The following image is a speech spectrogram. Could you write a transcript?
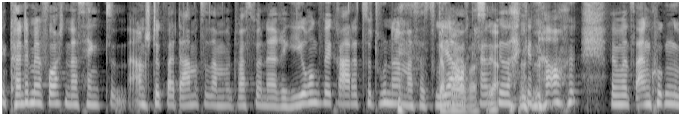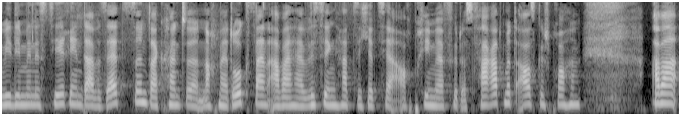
Ich könnte mir vorstellen, das hängt ein Stück weit damit zusammen, mit was für einer Regierung wir gerade zu tun haben. Das hast du ja auch was, gerade ja. gesagt, genau. Wenn wir uns angucken, wie die Ministerien da besetzt sind, da könnte noch mehr Druck sein. Aber Herr Wissing hat sich jetzt ja auch primär für das Fahrrad mit ausgesprochen. Aber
